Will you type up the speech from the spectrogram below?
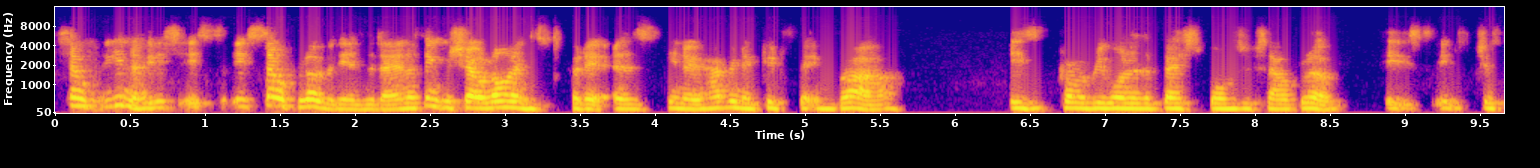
so you know it's, it's, it's self-love at the end of the day and i think michelle lyons put it as you know having a good fitting bra is probably one of the best forms of self-love it's it's just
